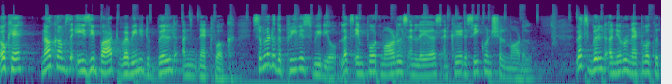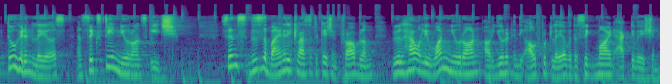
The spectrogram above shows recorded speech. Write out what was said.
Okay, now comes the easy part where we need to build a network. Similar to the previous video, let's import models and layers and create a sequential model. Let's build a neural network with two hidden layers and 16 neurons each. Since this is a binary classification problem, we will have only one neuron or unit in the output layer with a sigmoid activation.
